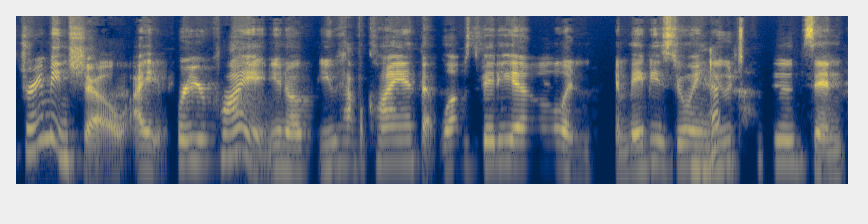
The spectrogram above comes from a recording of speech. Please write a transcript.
Streaming show. I for your client, you know, if you have a client that loves video and and maybe is doing yeah. YouTubes and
